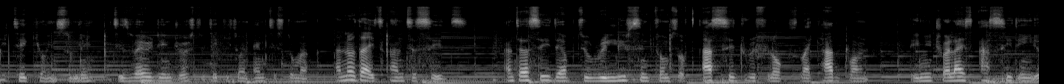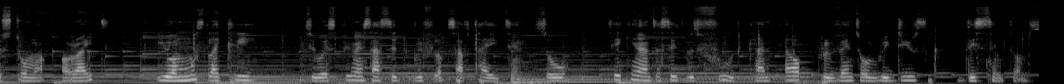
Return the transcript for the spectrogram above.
you take your insulin. It is very dangerous to take it on empty stomach. Another is antacids. Antacids help to relieve symptoms of acid reflux like heartburn. They neutralize acid in your stomach, alright? You are most likely to experience acid reflux after eating. So, taking antacids with food can help prevent or reduce these symptoms.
